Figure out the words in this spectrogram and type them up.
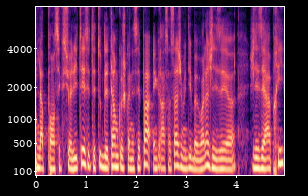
la pansexualité, c'était tous des termes que je connaissais pas. Et grâce à ça, je me dis, ben voilà, je les ai, euh, je les ai appris.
